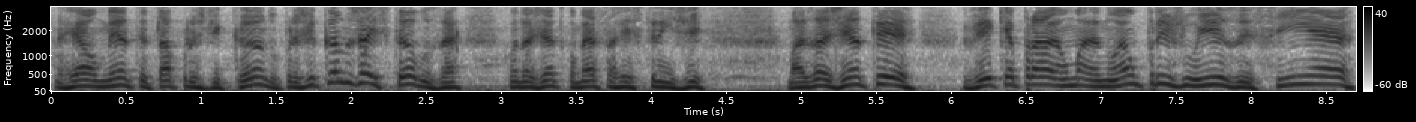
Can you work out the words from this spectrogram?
realmente está prejudicando, prejudicando já estamos, né? Quando a gente começa a restringir. Mas a gente vê que é para não é um prejuízo, e sim é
